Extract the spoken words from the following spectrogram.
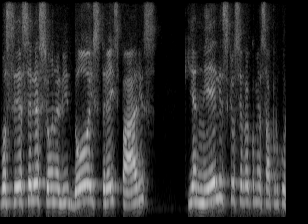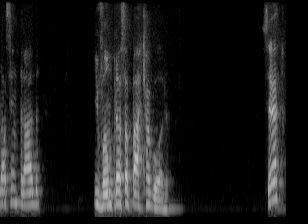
você seleciona ali dois, três pares, que é neles que você vai começar a procurar essa entrada, e vamos para essa parte agora. Certo?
